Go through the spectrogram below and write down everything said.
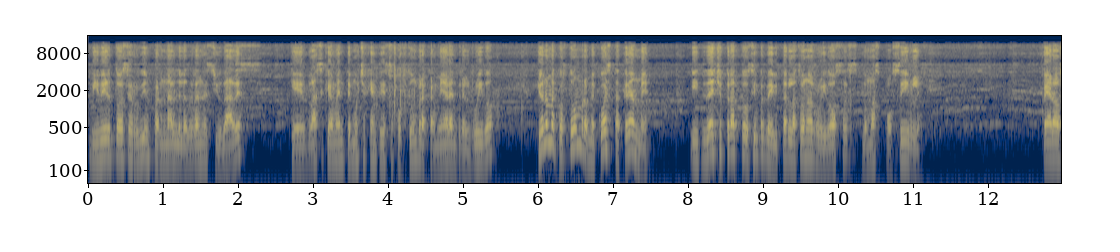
vivir todo ese ruido infernal de las grandes ciudades? Que básicamente mucha gente ya se acostumbra a caminar entre el ruido. Yo no me acostumbro, me cuesta, créanme. Y de hecho trato siempre de evitar las zonas ruidosas lo más posible. Pero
